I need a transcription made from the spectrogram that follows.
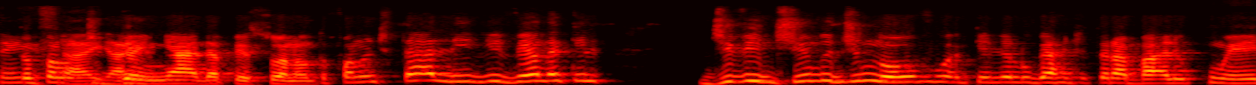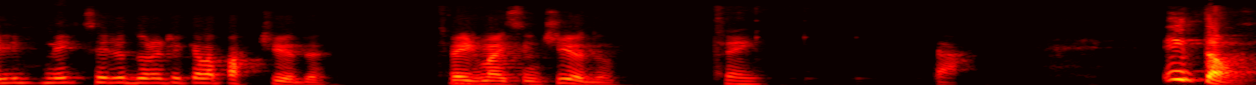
Estou falando de ganhar da pessoa, não. Estou falando de estar ali vivendo aquele. dividindo de novo aquele lugar de trabalho com ele, nem que seja durante aquela partida. Fez mais sentido? Sim. Tá. Então,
